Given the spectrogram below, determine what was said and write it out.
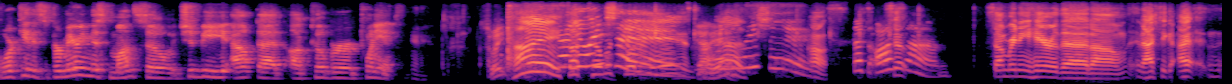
14th. It's premiering this month, so it should be out at October 20th. Sweet. Nice. October Congratulations! Congratulations! Oh, That's awesome. So I'm reading here that um, it actually I,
